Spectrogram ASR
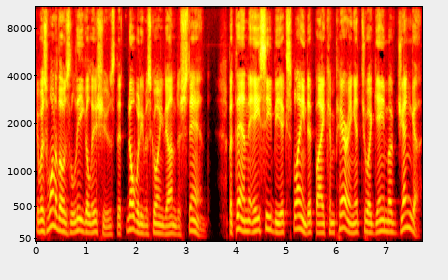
It was one of those legal issues that nobody was going to understand. But then ACB explained it by comparing it to a game of Jenga.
